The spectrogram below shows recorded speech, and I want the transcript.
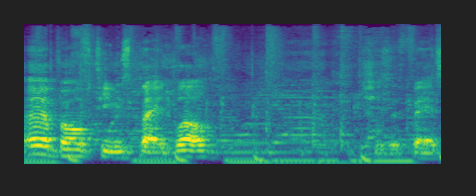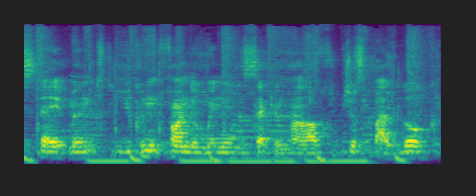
Uh, both teams played well, which is a fair statement. You couldn't find a win in the second half, just bad luck.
